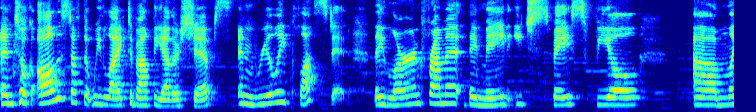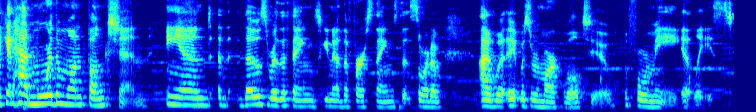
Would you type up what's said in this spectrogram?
and took all the stuff that we liked about the other ships and really plussed it. They learned from it. They made each space feel um, like it had more than one function. And th- those were the things, you know, the first things that sort of I w- it was remarkable too for me at least.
